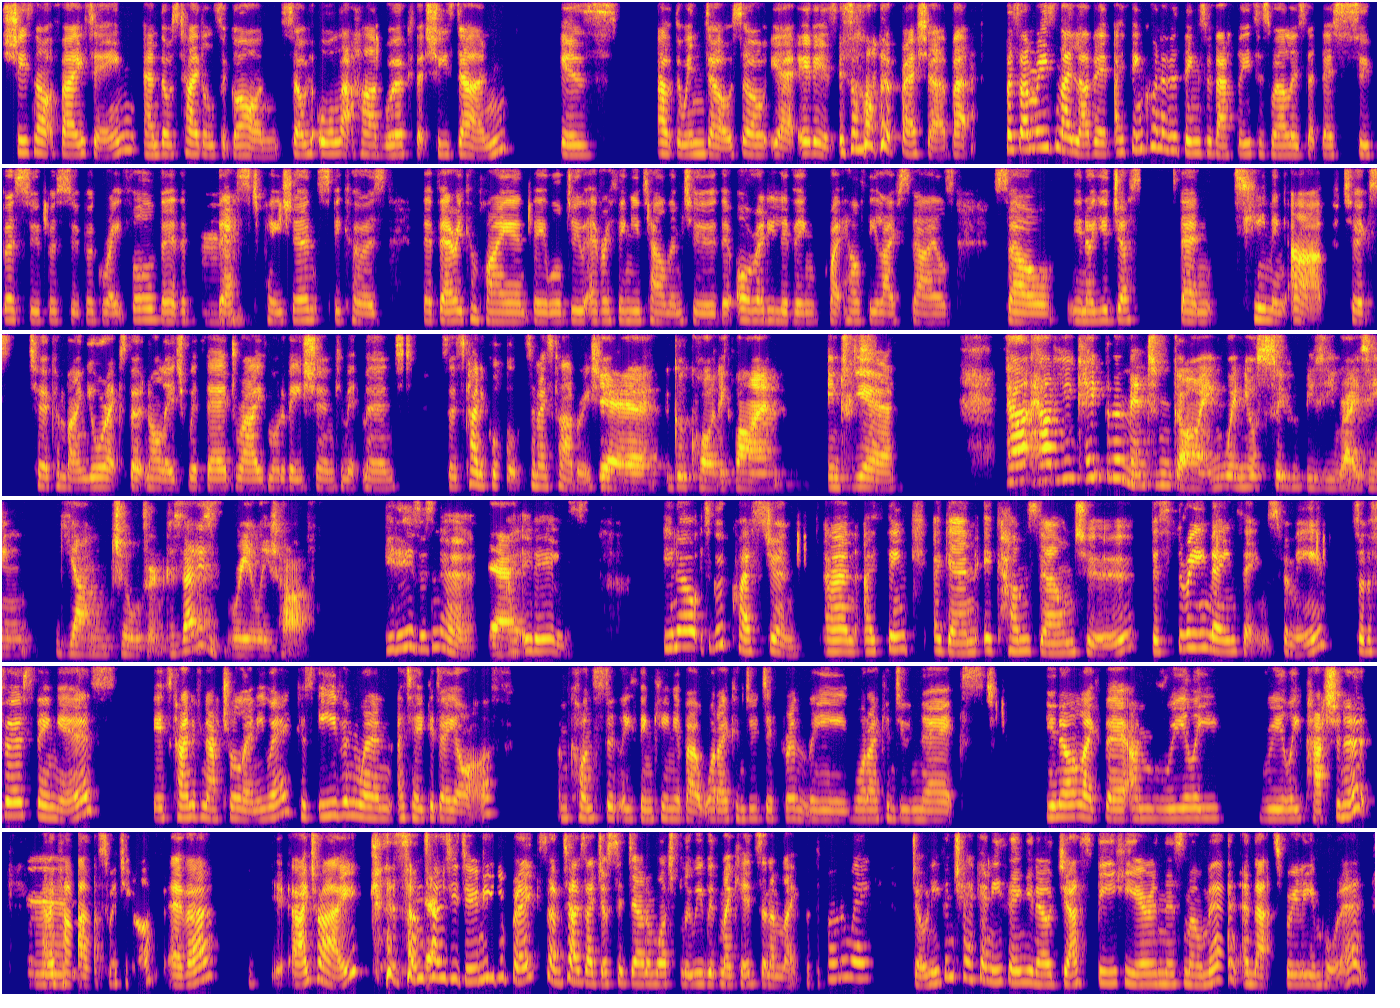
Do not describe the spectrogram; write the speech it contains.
she's not fighting and those titles are gone. So all that hard work that she's done is out the window. So yeah, it is. It's a lot of pressure, but for some reason I love it. I think one of the things with athletes as well is that they're super, super, super grateful. They're the mm. best patients because they're very compliant. They will do everything you tell them to. They're already living quite healthy lifestyles. So, you know, you just then teaming up to ex- to combine your expert knowledge with their drive, motivation, commitment. So it's kind of cool. It's a nice collaboration. Yeah, good quality client. Interesting. Yeah. How how do you keep the momentum going when you're super busy raising young children? Because that is really tough. It is, isn't it? Yeah. It is. You know, it's a good question. And I think, again, it comes down to there's three main things for me. So the first thing is it's kind of natural anyway, because even when I take a day off, I'm constantly thinking about what I can do differently, what I can do next. You know, like there, I'm really really passionate mm. and I can't switch it off ever. I try because sometimes yeah. you do need a break. Sometimes I just sit down and watch Bluey with my kids and I'm like, put the phone away. Don't even check anything, you know, just be here in this moment. And that's really important.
